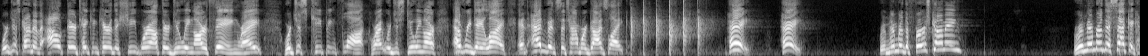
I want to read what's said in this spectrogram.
We're just kind of out there taking care of the sheep. We're out there doing our thing, right? We're just keeping flock, right? We're just doing our everyday life. And Advent's the time where God's like, hey, hey, remember the first coming? Remember the second.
